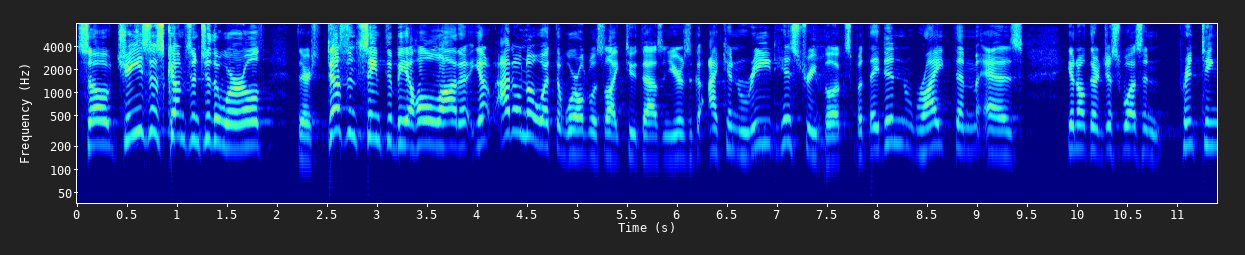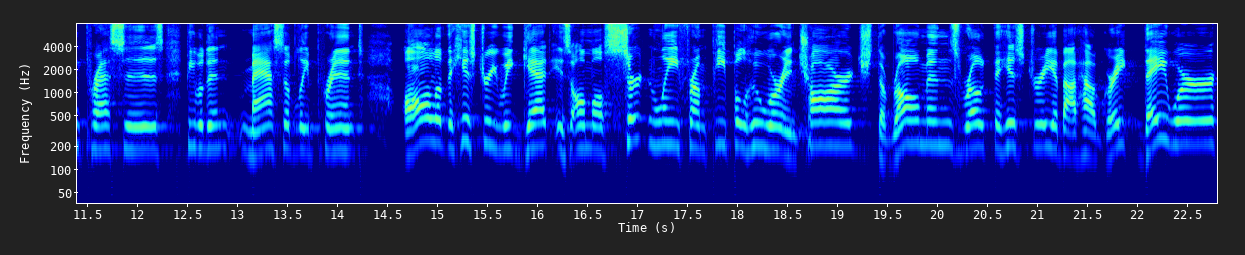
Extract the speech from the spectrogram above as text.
So Jesus comes into the world. There doesn't seem to be a whole lot of, you know, I don't know what the world was like 2,000 years ago. I can read history books, but they didn't write them as, you know, there just wasn't printing presses. People didn't massively print all of the history we get is almost certainly from people who were in charge. The Romans wrote the history about how great they were.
